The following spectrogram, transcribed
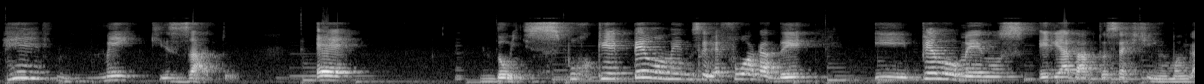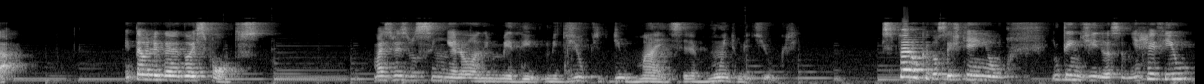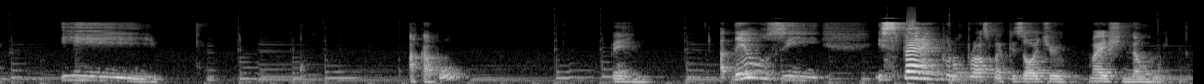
remakezado é 2, porque pelo menos ele é Full HD e pelo menos ele adapta certinho o mangá. Então ele ganha dois pontos. Mas mesmo assim ele é um anime medíocre demais, ele é muito medíocre. Espero que vocês tenham entendido essa minha review e acabou? Bem, adeus e esperem por um próximo episódio, mas não muito.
